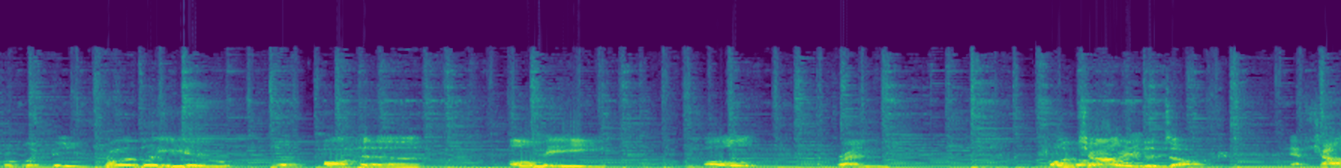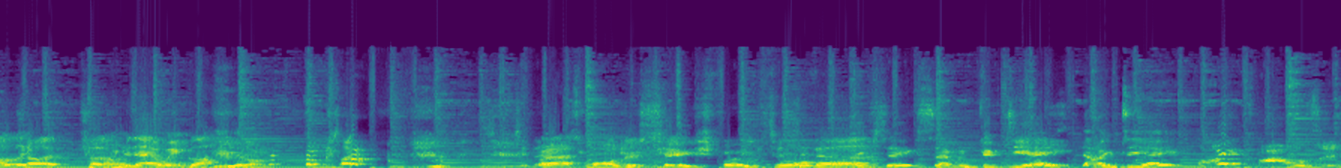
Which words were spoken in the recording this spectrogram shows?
Probably be. Probably you, Yeah. or her, or me, or a friend. Or Charlie the dog. Yeah, Charlie, Charlie, Charlie can be there with glasses on. It's like, sit Well, there. that's one, two, three, four, it there. five, six, seven, fifty-eight, ninety-eight, five thousand.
